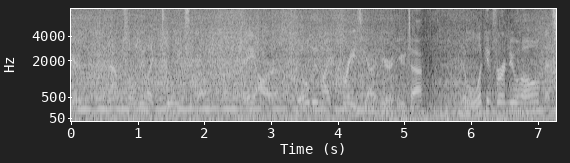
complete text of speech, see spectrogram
here. And that was only like two weeks ago. They are building like crazy out here in Utah. You're looking for a new home that's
